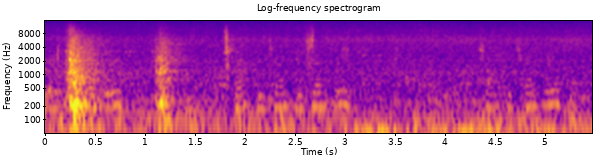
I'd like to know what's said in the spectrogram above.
gently, gently. Gently, gently, gently. Gently, gently. Oh,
